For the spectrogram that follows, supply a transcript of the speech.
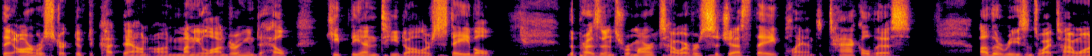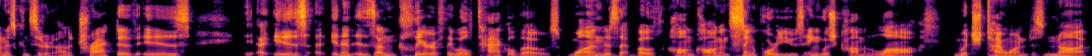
They are restrictive to cut down on money laundering and to help keep the NT dollar stable. The president's remarks, however, suggest they plan to tackle this. Other reasons why Taiwan is considered unattractive is Uh, is uh, it is unclear if they will tackle those. One is that both Hong Kong and Singapore use English common law, which Taiwan does not.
